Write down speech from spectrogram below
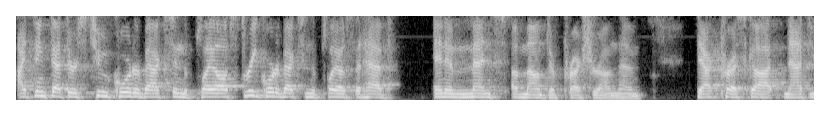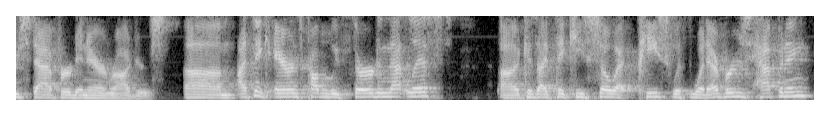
I think that there's two quarterbacks in the playoffs, three quarterbacks in the playoffs that have an immense amount of pressure on them. Dak Prescott, Matthew Stafford, and Aaron Rodgers. Um, I think Aaron's probably third in that list because uh, I think he's so at peace with whatever's happening.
